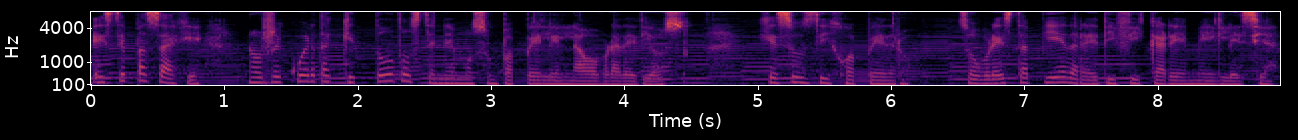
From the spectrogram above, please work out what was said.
Este pasaje nos recuerda que todos tenemos un papel en la obra de Dios. Jesús dijo a Pedro, sobre esta piedra edificaré mi iglesia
